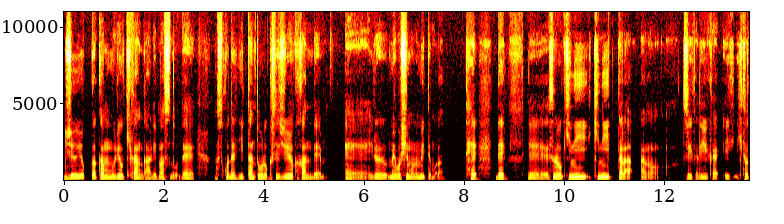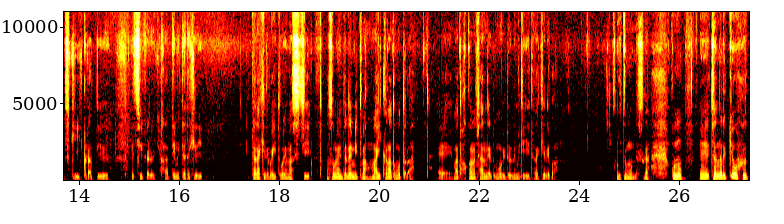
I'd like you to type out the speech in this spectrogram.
14日間無料期間がありますので、まあ、そこで一旦登録して14日間で、えー、いろいろめぼしいもの見てもらってで、えー、それを気に気に入ったらあの追加で一月いくらという追加料金払ってみただけただければいいと思いますし、その辺で見て、まあいいかなと思ったら、え、また他のチャンネルもいろいろ見ていただければいいと思うんですが、この、え、チャンネル恐怖っ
